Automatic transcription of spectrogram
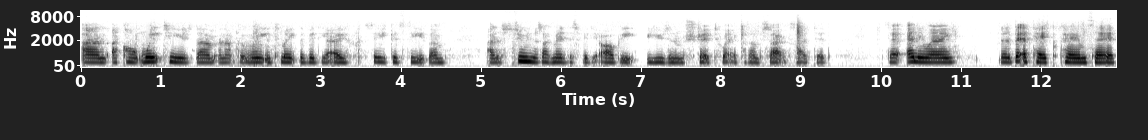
and I can't wait to use them, and I've been waiting to make the video so you could see them. And as soon as I've made this video, I'll be using them straight away because I'm so excited. So anyway, a bit of paper came saying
